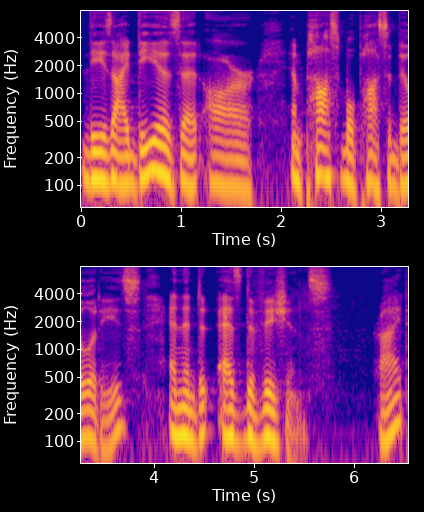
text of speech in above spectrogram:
these ideas that are impossible possibilities, and then as divisions, right?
